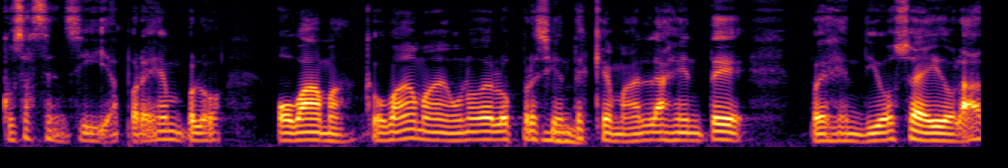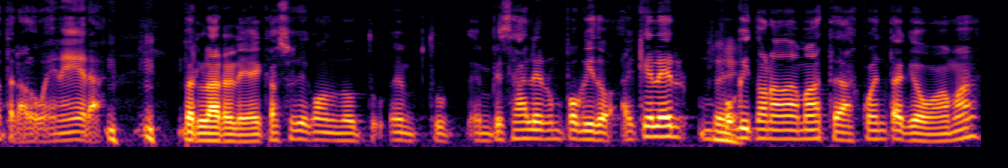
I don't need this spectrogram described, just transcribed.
cosas sencillas. Por ejemplo, Obama, que Obama es uno de los presidentes que más la gente pues endiosa e idolatra, lo venera. Pero la realidad del caso es que cuando tú, em, empiezas a leer un poquito, hay que leer un poquito nada más, te das cuenta que Obama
